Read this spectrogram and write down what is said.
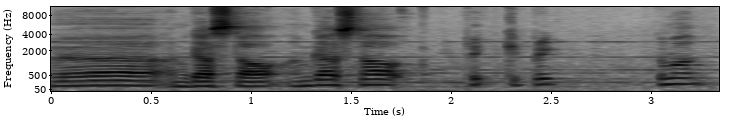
Uh, I'm gust out. I'm gust out. Pick, pick, come on.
